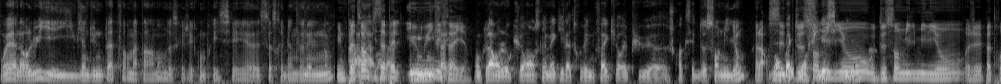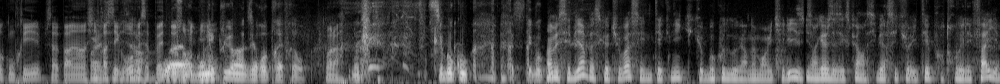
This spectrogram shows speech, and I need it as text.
Ouais, alors lui, il vient d'une plateforme apparemment, de ce que j'ai compris, c'est, euh, ça serait bien de donner le nom. Une plateforme Ah, qui voilà. s'appelle. Immunify. Donc là, en l'occurrence, le mec, il a trouvé une faille qui aurait pu, euh, je crois que c'est 200 millions. Alors, Bon, c'est bah, ils vont 200 filer six millions millions. ou 200 000 millions, j'avais pas trop compris. Ça paraît un chiffre assez gros, mais ça peut être Ouais, 200 000 on millions. n'est plus à un zéro près, frérot. Voilà. Donc, c'est beaucoup. c'est beaucoup. Non mais c'est bien parce que tu vois, c'est une technique que beaucoup de gouvernements utilisent. Ils engagent des experts en cybersécurité pour trouver les failles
